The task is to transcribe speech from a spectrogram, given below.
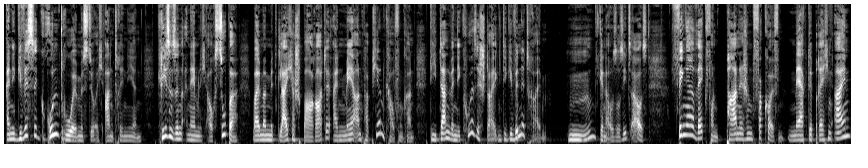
Eine gewisse Grundruhe müsst ihr euch antrainieren. Krisen sind nämlich auch super, weil man mit gleicher Sparrate ein Mehr an Papieren kaufen kann, die dann, wenn die Kurse steigen, die Gewinne treiben. Hm, genau so sieht's aus. Finger weg von panischen Verkäufen. Märkte brechen ein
